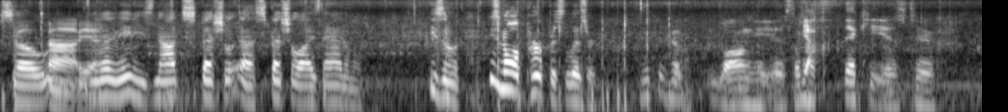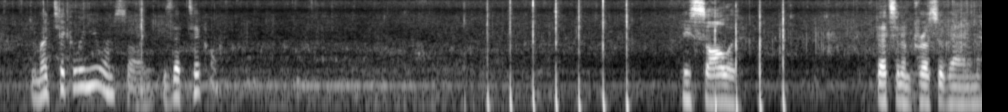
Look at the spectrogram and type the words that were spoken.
So Ah, you know what I mean. He's not special uh, specialized animal. He's a he's an all-purpose lizard. Look at how long he is. Look Yeah. how thick he is too. Am I tickling you? I'm sorry. Is that tickle? He's solid. That's an impressive animal.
